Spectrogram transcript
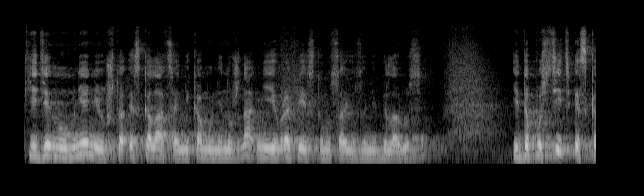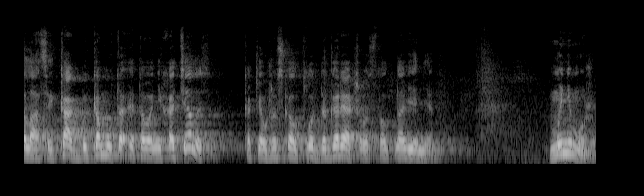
к единому мнению, что эскалация никому не нужна, ни Европейскому Союзу, ни Беларуси. И допустить эскалации, как бы кому-то этого не хотелось, как я уже сказал, вплоть до горячего столкновения, мы не можем.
